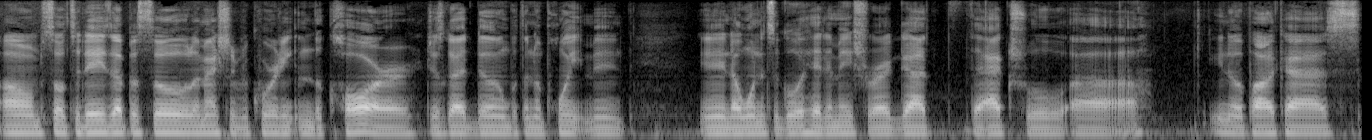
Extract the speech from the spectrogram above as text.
Um, so today's episode, I'm actually recording in the car. Just got done with an appointment, and I wanted to go ahead and make sure I got the actual, uh, you know, podcast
